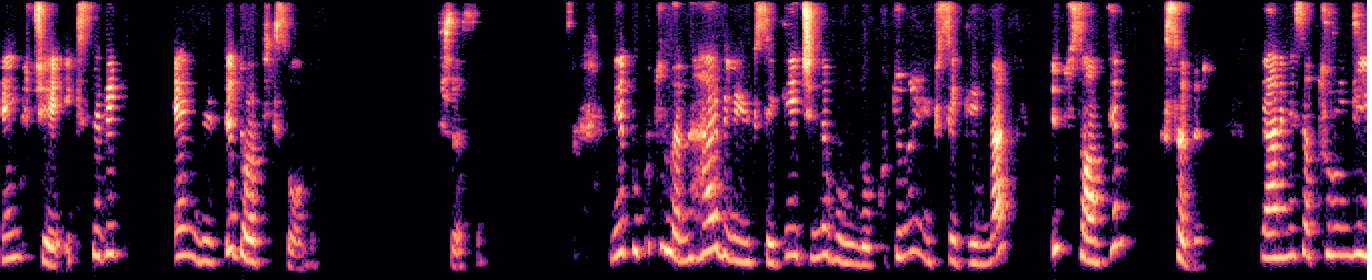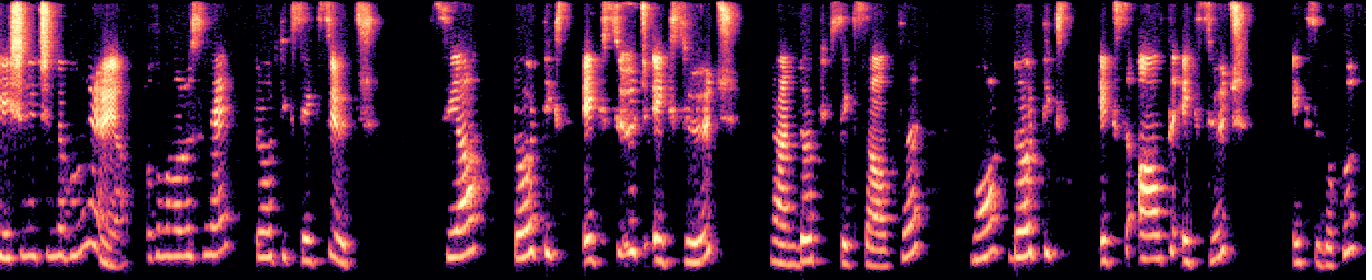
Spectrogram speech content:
En küçüğe x dedik. En büyük de 4x oldu. Şurası. Ve bu kutuların her birinin yüksekliği içinde bulunduğu kutunun yüksekliğinden 3 santim kısadır. Yani mesela turuncu yeşil içinde bulunuyor ya. O zaman orası ne? 4x eksi 3. Siyah 4x eksi 3 eksi 3. Yani 4x eksi 6. Mor 4x eksi 6 eksi 3 eksi 9.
